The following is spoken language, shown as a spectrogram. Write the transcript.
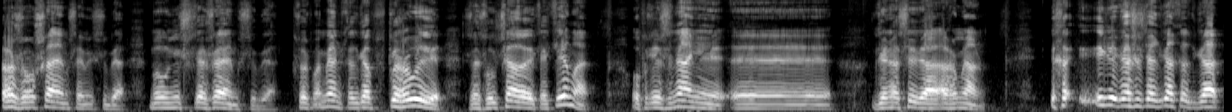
разрушаем сами себя, мы уничтожаем себя. В тот момент, когда впервые зазвучала эта тема о признании э, геноцида армян, или даже тогда, когда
